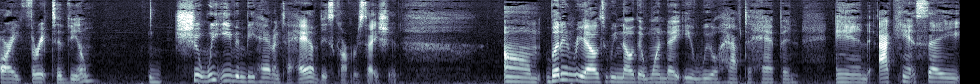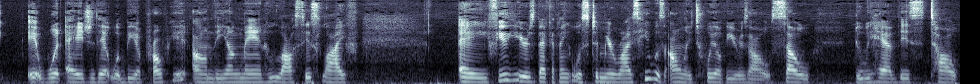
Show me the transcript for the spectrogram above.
are a threat to them. Should we even be having to have this conversation? Um, but in reality, we know that one day it will have to happen. And I can't say at what age that would be appropriate. Um, the young man who lost his life a few years back, I think it was Tamir Rice, he was only 12 years old. So, do we have this talk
